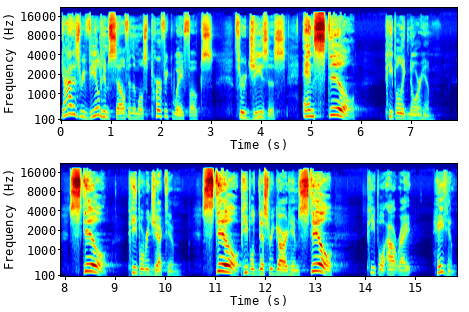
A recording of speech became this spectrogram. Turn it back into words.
God has revealed himself in the most perfect way, folks, through Jesus, and still people ignore him. Still people reject him. Still people disregard him. Still people outright hate him.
